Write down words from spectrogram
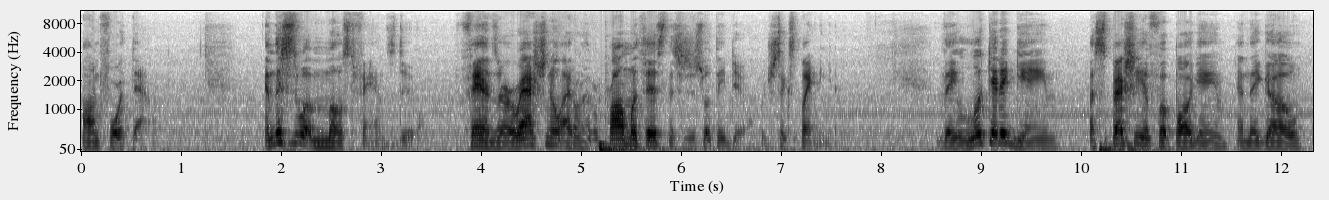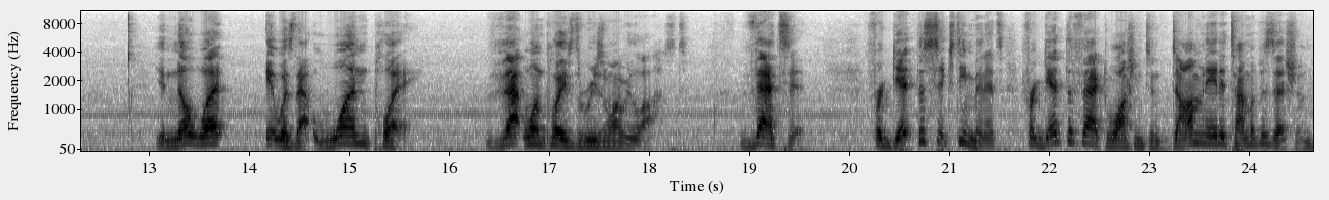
on fourth down. And this is what most fans do. Fans are irrational. I don't have a problem with this. This is just what they do. We're just explaining it. They look at a game, especially a football game, and they go, you know what? It was that one play. That one play is the reason why we lost. That's it. Forget the 60 minutes. Forget the fact Washington dominated time of possession,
